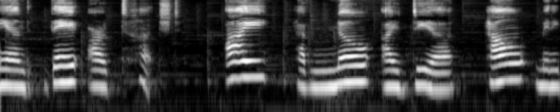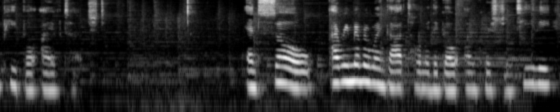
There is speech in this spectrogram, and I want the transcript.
and they are touched. I have no idea how many people I have touched. And so I remember when God told me to go on Christian TV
